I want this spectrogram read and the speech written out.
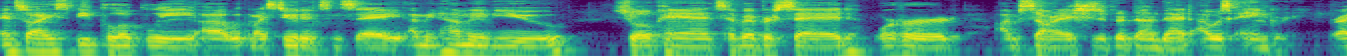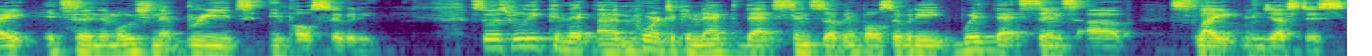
And so I speak colloquially uh, with my students and say, I mean, how many of you, show of hands, have ever said or heard, I'm sorry, I should have done that. I was angry, right? It's an emotion that breeds impulsivity. So it's really connect, uh, important to connect that sense of impulsivity with that sense of slight injustice.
